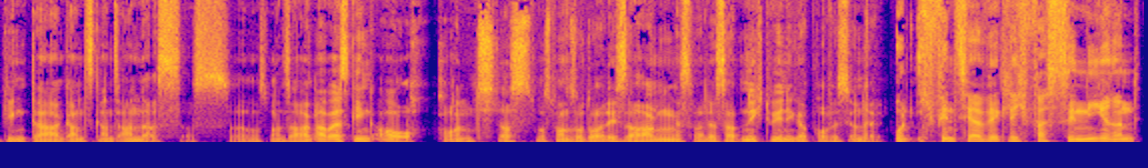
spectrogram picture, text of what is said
ging da ganz, ganz anders, das äh, muss man sagen. Aber es ging auch. Und das muss man so deutlich sagen. Es war deshalb nicht weniger professionell. Und ich finde es ja wirklich faszinierend.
